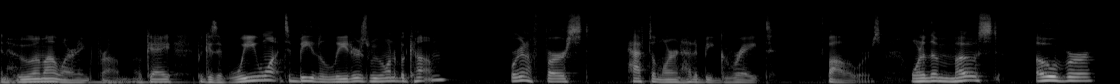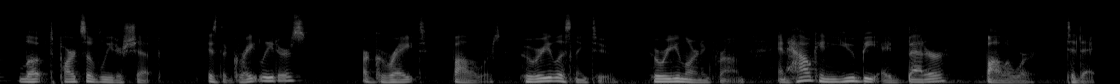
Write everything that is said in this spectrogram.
and who am I learning from? Okay, because if we want to be the leaders we want to become, we're going to first have to learn how to be great followers. One of the most overlooked parts of leadership is that great leaders are great followers. Who are you listening to? Who are you learning from? And how can you be a better follower today?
